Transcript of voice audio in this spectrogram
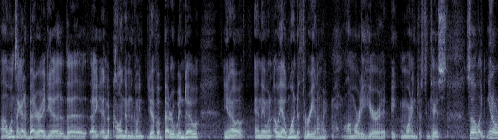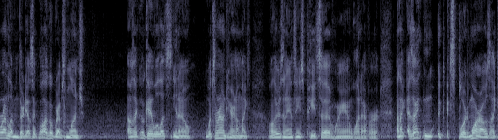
Uh, once I got a better idea, the I ended up calling them and going, do you have a better window? You know, and they went, oh yeah, one to three. And I'm like, well, I'm already here at 8 in the morning just in case. So like, you know, around 11.30, I was like, well, I'll go grab some lunch. I was like, okay, well, let's, you know, what's around here? And I'm like, well, there's an Anthony's Pizza, whatever. And like as I explored more, I was like,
